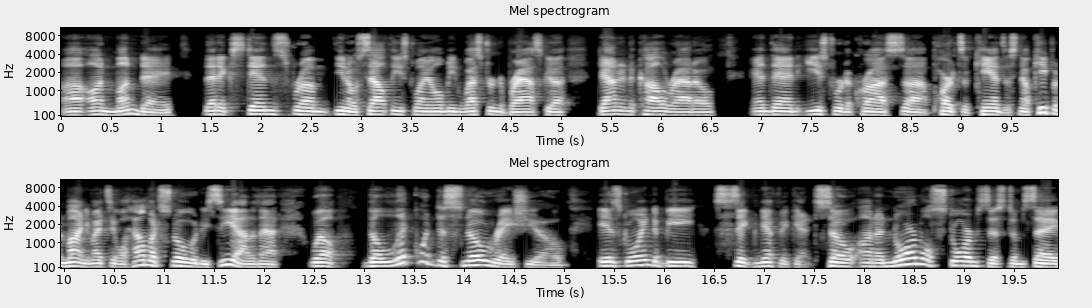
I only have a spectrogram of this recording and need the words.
uh, on Monday that extends from you know southeast Wyoming, western Nebraska, down into Colorado, and then eastward across uh, parts of Kansas. Now, keep in mind, you might say, well, how much snow would we see out of that? Well, the liquid to snow ratio is going to be significant. So, on a normal storm system, say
